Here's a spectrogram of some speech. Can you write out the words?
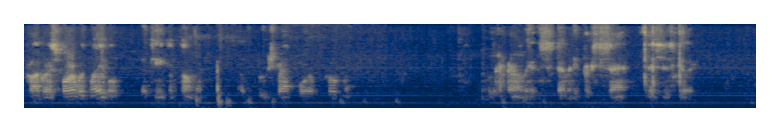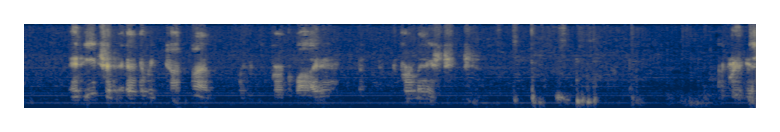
Progress bar with label, a key component of the Bootstrap 4 program. Currently at 70%. This is good. And each and every time we provide information previous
